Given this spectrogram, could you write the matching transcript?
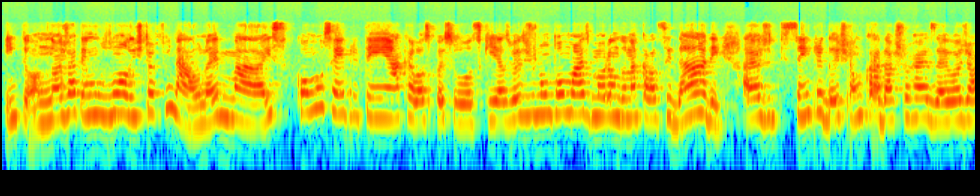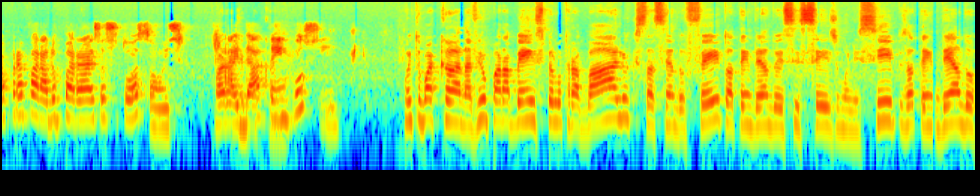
Então, nós já temos uma lista final, né? Mas, como sempre tem aquelas pessoas que às vezes não estão mais morando naquela cidade, aí a gente sempre deixa um cadastro reserva já preparado para essas situações. Olha aí dá bacana. tempo sim. Muito bacana, viu? Parabéns pelo trabalho que está sendo feito, atendendo esses seis municípios, atendendo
